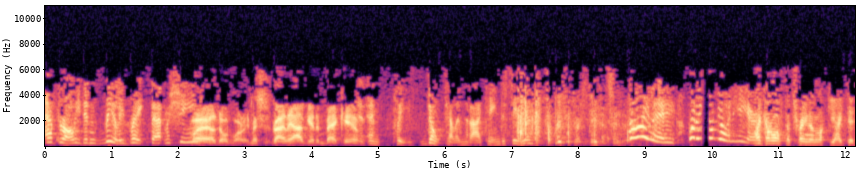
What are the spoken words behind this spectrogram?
After all, he didn't really break that machine. Well, don't worry, Mrs. Riley. I'll get him back here. And, and please, don't tell him that I came to see you. Mr. Stevenson. Riley, what are you doing here? I got off the train and lucky I did.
